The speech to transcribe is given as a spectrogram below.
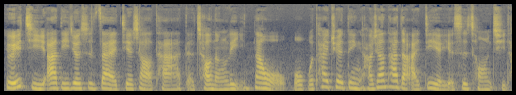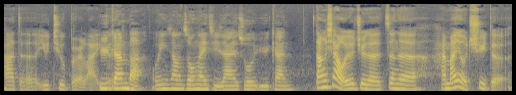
有一集阿迪就是在介绍他的超能力。那我我不太确定，好像他的 idea 也是从其他的 YouTuber 来的。鱼竿吧，我印象中那一集在说鱼竿。当下我就觉得真的还蛮有趣的，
